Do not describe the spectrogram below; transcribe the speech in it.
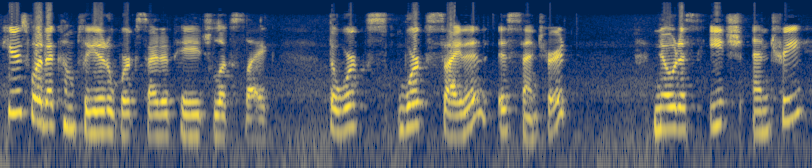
Here's what a completed works cited page looks like. The works, works cited is centered. Notice each entry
